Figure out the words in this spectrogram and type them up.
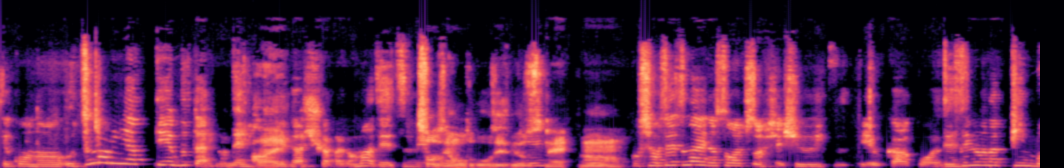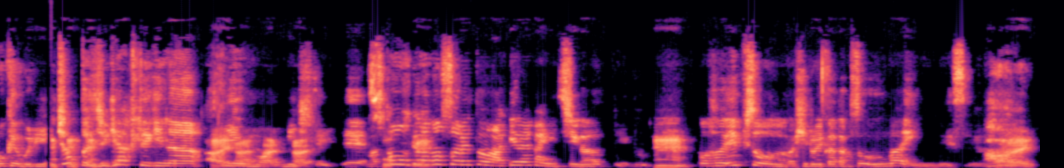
で、この、宇都宮っていう舞台のね、はい描き方が、まあ、絶妙。そうですね、本当こう絶妙ですね。うん。小説内の装置として秀逸っていうか、こう、絶妙なピンボケぶり、ちょっと自虐的な はいユーモアに満ちていて、東京のそれとは明らかに違うっていう、うん。こうそういうエピソードの拾い方がすごい上手いんですよね。はい。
